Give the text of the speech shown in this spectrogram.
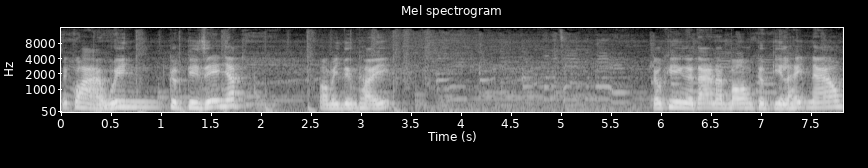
Cái quả win cực kỳ dễ nhất Mà mình từng thấy. Trong khi người ta đặt bom cực kỳ là hết não.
